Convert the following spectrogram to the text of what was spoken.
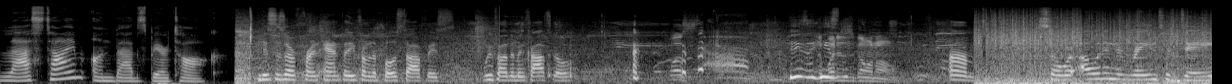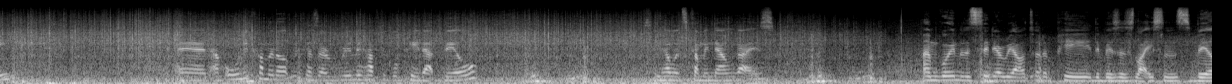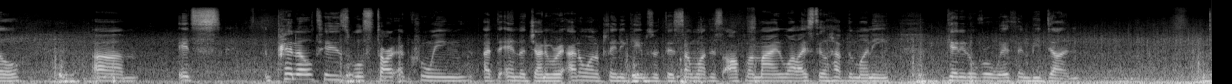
Last time on Babs Bare Talk. This is our friend Anthony from the post office. We found him in Costco. What's up? He's, he's what is going on? um. So we're out in the rain today, and I'm only coming out because I really have to go pay that bill. See how it's coming down, guys. I'm going to the city of Rialto to pay the business license bill. Um, it's penalties will start accruing at the end of January. I don't want to play any games with this. I want this off my mind while I still have the money. Get it over with and be done.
